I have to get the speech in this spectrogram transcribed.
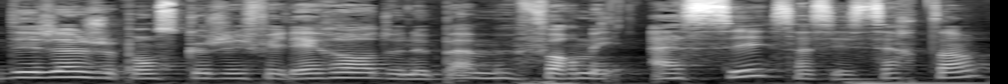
déjà je pense que j'ai fait l'erreur de ne pas me former assez, ça c'est certain.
